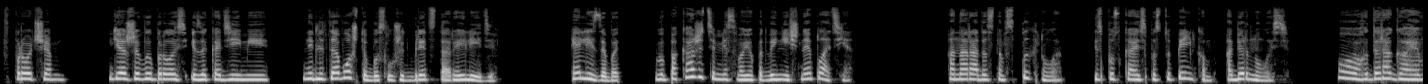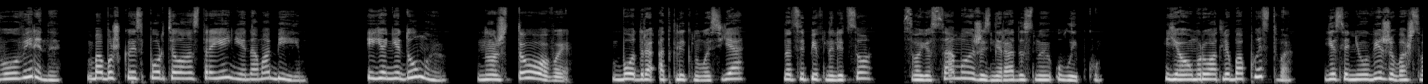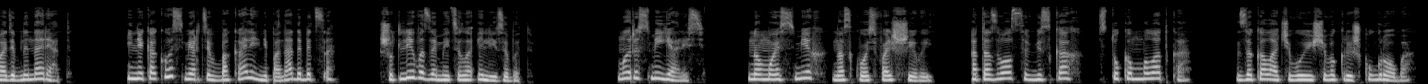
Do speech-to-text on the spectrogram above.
Впрочем, Я же выбралась из академии не для того, чтобы слушать бред старой леди. Элизабет, вы покажете мне свое подвенечное платье?» Она радостно вспыхнула и, спускаясь по ступенькам, обернулась. «Ох, дорогая, вы уверены? Бабушка испортила настроение нам обеим. И я не думаю...» «Ну что вы!» Бодро откликнулась я, нацепив на лицо свою самую жизнерадостную улыбку. «Я умру от любопытства, если не увижу ваш свадебный наряд. И никакой смерти в бокале не понадобится», шутливо заметила Элизабет. Мы рассмеялись, но мой смех, насквозь фальшивый, отозвался в висках стуком молотка, заколачивающего крышку гроба.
